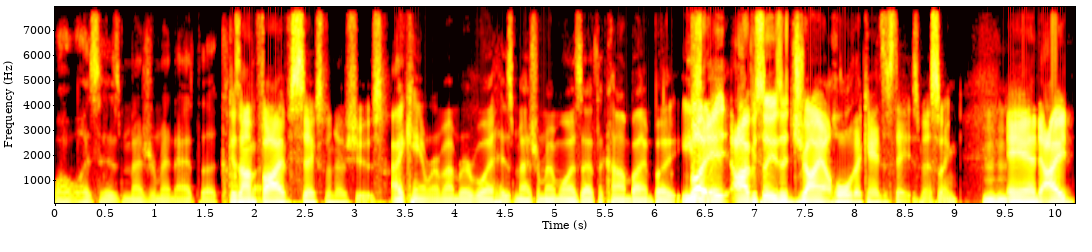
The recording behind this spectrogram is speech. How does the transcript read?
what was his measurement at the? Because I'm five six with no shoes. I can't remember what his measurement was at the combine, but but way. it obviously is a giant hole that Kansas State is missing. Mm-hmm. And I,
